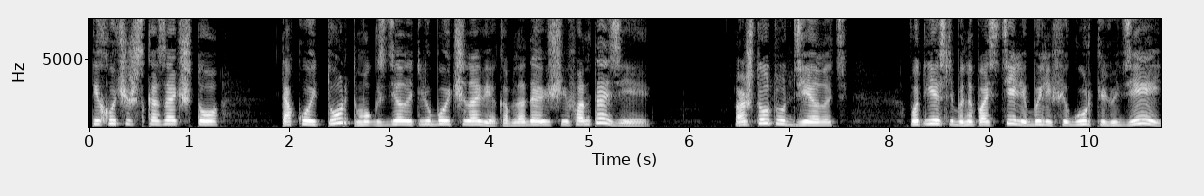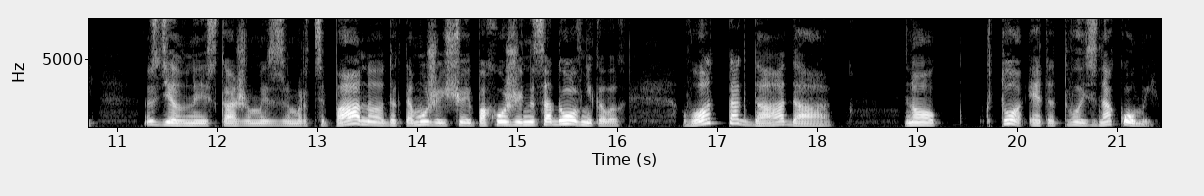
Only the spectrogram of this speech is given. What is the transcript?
Ты хочешь сказать, что такой торт мог сделать любой человек, обладающий фантазией? А что тут делать? Вот если бы на постели были фигурки людей, сделанные, скажем, из марципана, да к тому же еще и похожие на Садовниковых, вот тогда да. Но кто этот твой знакомый?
